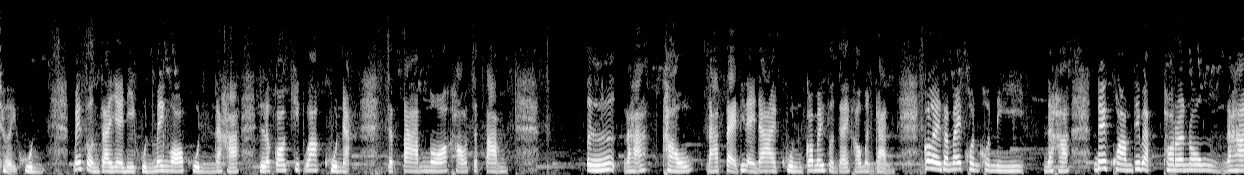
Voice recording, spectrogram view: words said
เฉยคุณ ไม่สนใจใยดีคุณไม่ง้อคุณนะคะ แล้วก็คิดว่าคุณอะจะตามง้อเขาจะตามตื้อนะคะเขานะแต่ที่ไหนได้คุณก็ไม่สนใจเขาเหมือนกัน ก็เลยทำให้คนคนนี้ นะคะด้วยความที่แบบทรนงนะคะ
